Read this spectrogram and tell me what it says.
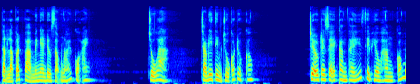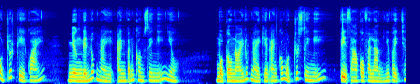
Thật là vất vả mới nghe được giọng nói của anh. Chú à, cháu đi tìm chú có được không? Triệu Trạch dậy cảm thấy Diệp Hiểu Hàm có một chút kỳ quái, nhưng đến lúc này anh vẫn không suy nghĩ nhiều. Một câu nói lúc này khiến anh có một chút suy nghĩ, vì sao cô phải làm như vậy chứ?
